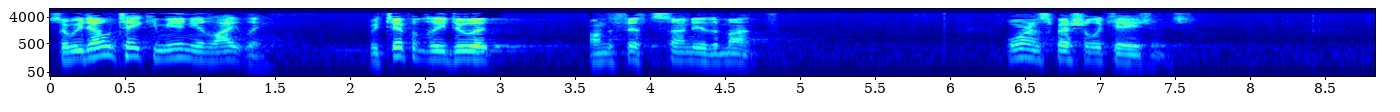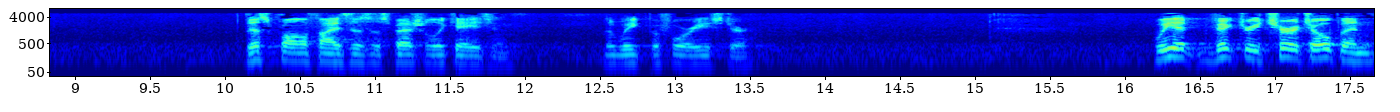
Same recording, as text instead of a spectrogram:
So we don't take communion lightly. We typically do it on the fifth Sunday of the month or on special occasions. This qualifies as a special occasion the week before Easter. We at Victory Church Open,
